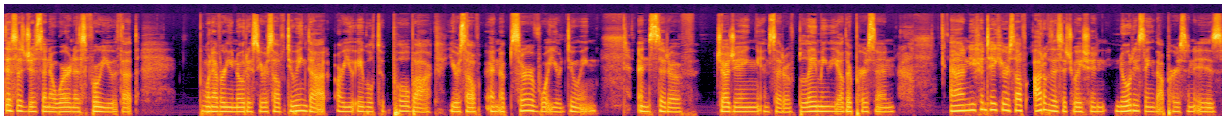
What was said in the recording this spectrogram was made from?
this is just an awareness for you that whenever you notice yourself doing that, are you able to pull back yourself and observe what you're doing instead of judging, instead of blaming the other person? And you can take yourself out of the situation, noticing that person is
